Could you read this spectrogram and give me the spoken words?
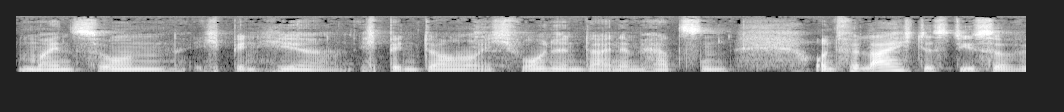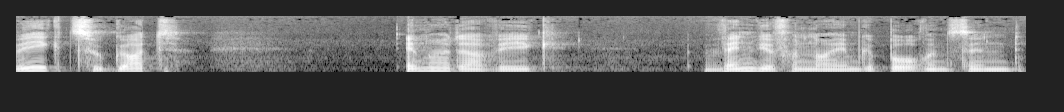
mein Sohn, ich bin hier, ich bin da, ich wohne in deinem Herzen. Und vielleicht ist dieser Weg zu Gott immer der Weg, wenn wir von neuem geboren sind,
